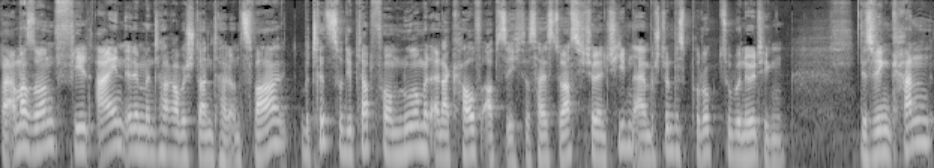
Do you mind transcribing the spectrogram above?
bei Amazon fehlt ein elementarer Bestandteil. Und zwar betrittst du die Plattform nur mit einer Kaufabsicht. Das heißt, du hast dich schon entschieden, ein bestimmtes Produkt zu benötigen. Deswegen kann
